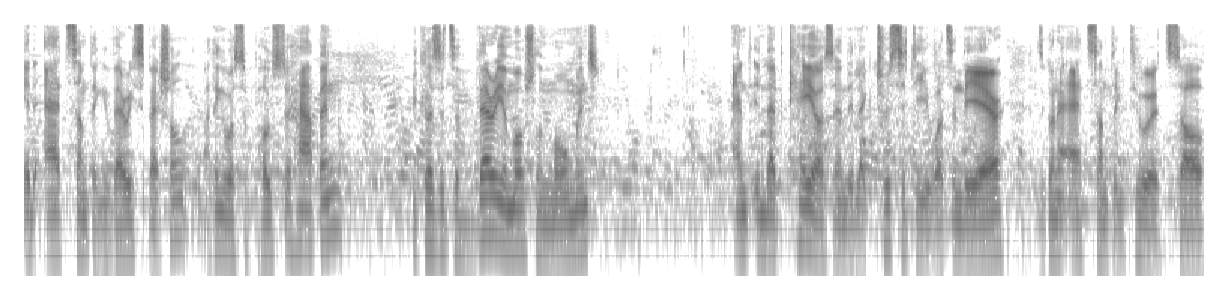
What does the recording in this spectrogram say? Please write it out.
it adds something very special. I think it was supposed to happen because it's a very emotional moment. And in that chaos and electricity, what's in the air is going to add something to it. So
